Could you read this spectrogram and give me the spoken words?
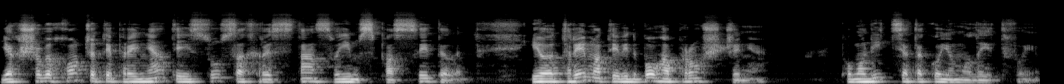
Якщо ви хочете прийняти Ісуса Христа своїм Спасителем і отримати від Бога прощення, помоліться такою молитвою.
